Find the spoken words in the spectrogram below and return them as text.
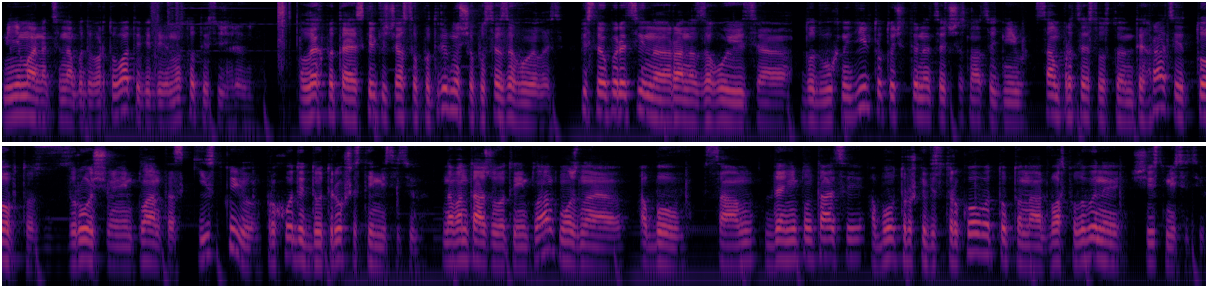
Мінімальна ціна буде вартувати від 90 тисяч гривень. Олег питає, скільки часу потрібно, щоб усе загоїлось. Післяопераційна рана загоюється до 2 неділь, тобто 14-16 днів. Сам процес остеоінтеграції, тобто зрощування імпланта з кісткою, проходить до 3-6 місяців. Навантажувати імплант можна або в сам день імплантації, або трошки відстроково, тобто на 2,5-6 місяців.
